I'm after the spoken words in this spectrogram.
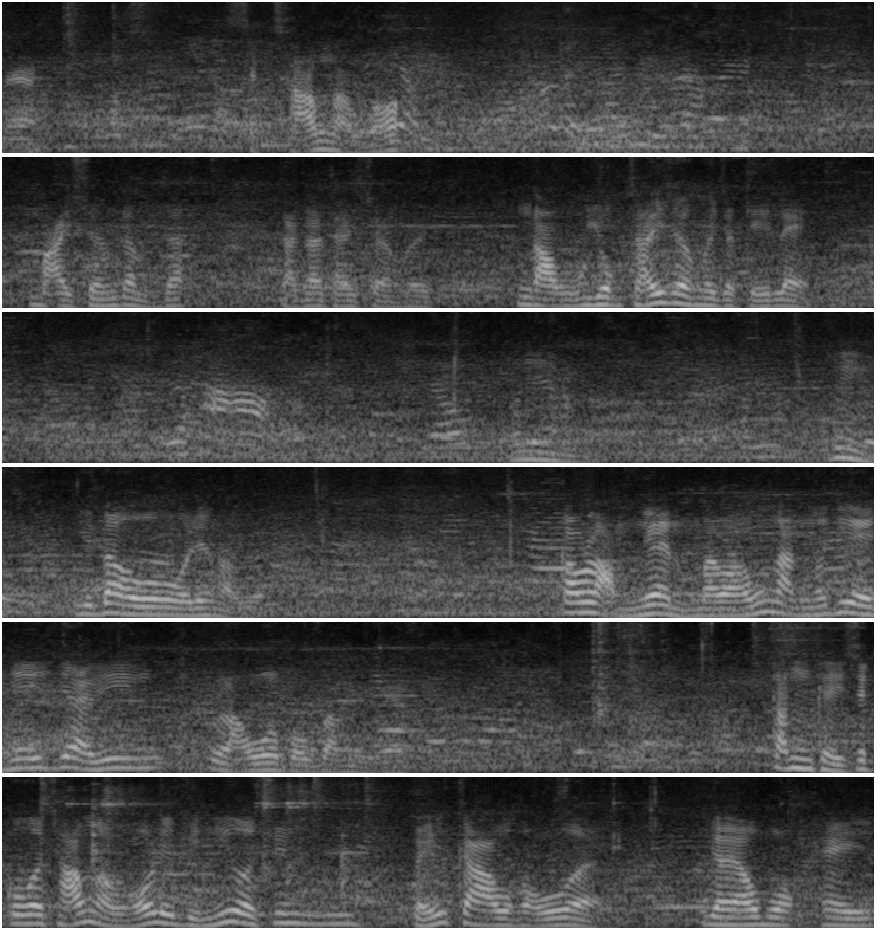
咩啊？食炒牛河賣相得唔得？大家睇上去，牛肉仔上去就幾靚。有蝦，有嗯嗯，醃得好好喎啲牛肉，夠腍嘅，唔係話好韌嗰啲嘢，呢啲係啲柳嘅部分嚟嘅。近期食過嘅炒牛河裏邊呢個先比較好啊，又有鑊氣，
